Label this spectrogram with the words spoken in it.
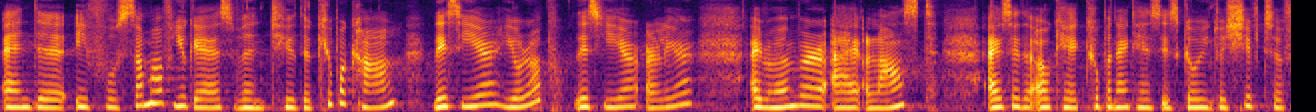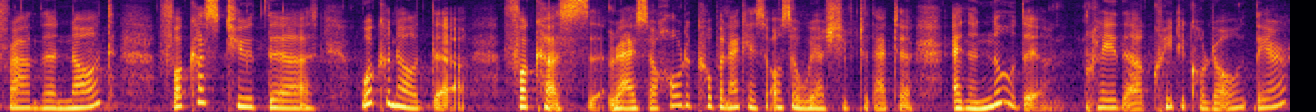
And uh, if some of you guys went to the KubeCon this year, Europe, this year earlier, I remember I announced, I said, okay, Kubernetes is going to shift from the node focus to the workload focus, right? So whole Kubernetes also will shift to that, uh, and the node played a critical role there.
